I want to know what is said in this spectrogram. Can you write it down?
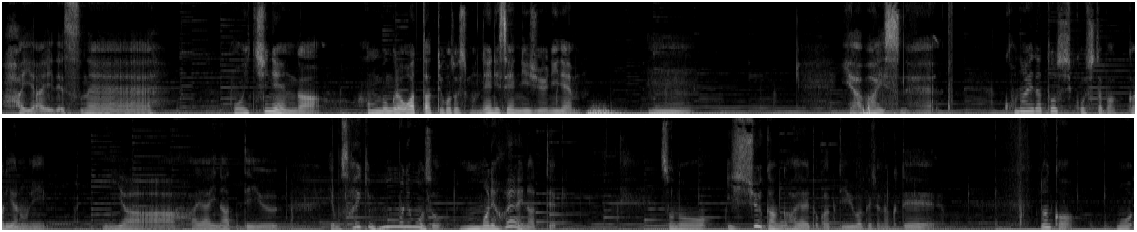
早いですね。もう1年が半分ぐらい終わったっていうことですもんね、2022年。うん。やばいっすね。この間年越したばっかりやのにいやー早いなっていう。いやもう最近ほんまに思うんですよ。ほんまに早いなって。その1週間が早いとかっていうわけじゃなくてなんかもう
